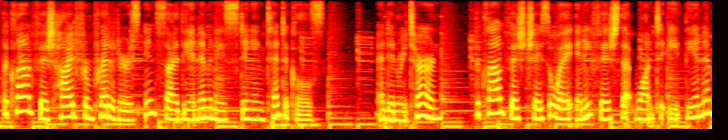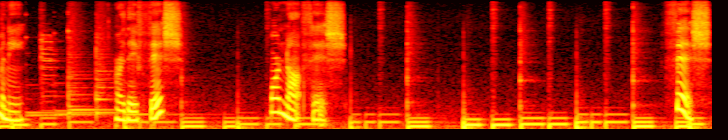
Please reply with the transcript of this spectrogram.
The clownfish hide from predators inside the anemone's stinging tentacles, and in return, the clownfish chase away any fish that want to eat the anemone. Are they fish or not fish? Fish.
